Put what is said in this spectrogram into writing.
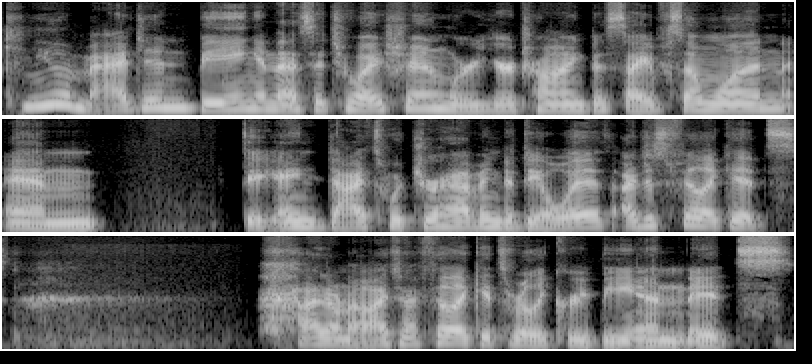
can you imagine being in that situation where you're trying to save someone and and that's what you're having to deal with. I just feel like it's, I don't know. I, I feel like it's really creepy and it's,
